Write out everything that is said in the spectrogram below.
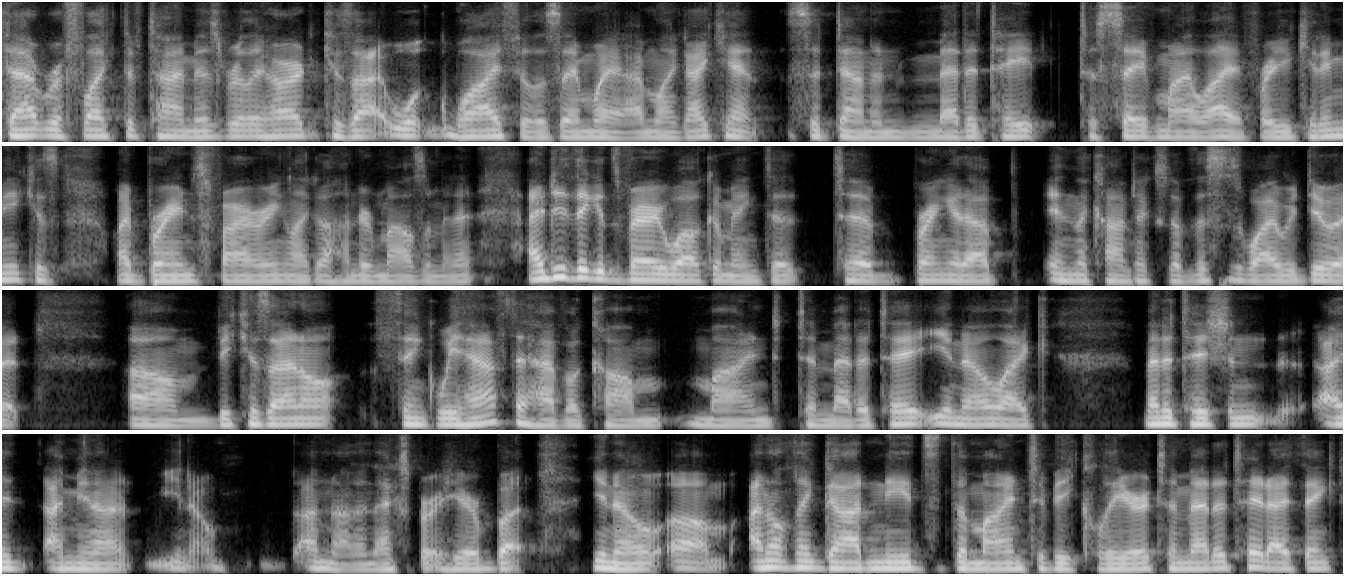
that reflective time is really hard because I well, I feel the same way. I'm like I can't sit down and meditate to save my life. Are you kidding me? Because my brain's firing like 100 miles a minute. I do think it's very welcoming to to bring it up in the context of this is why we do it, um, because I don't think we have to have a calm mind to meditate. You know, like meditation i i mean i you know i'm not an expert here but you know um, i don't think god needs the mind to be clear to meditate i think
